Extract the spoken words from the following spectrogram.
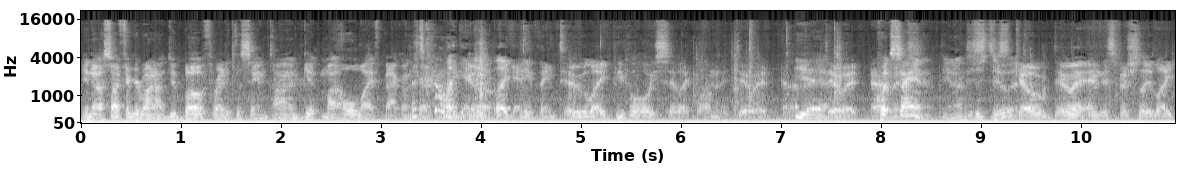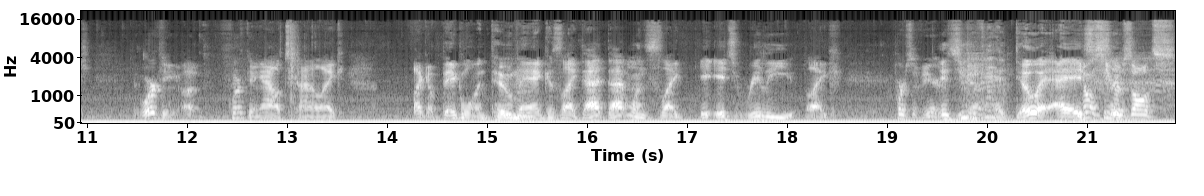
You know, so I figured why not do both right at the same time, get my whole life back on That's track. kind of like any, like anything too. Like people always say like, "Well, I'm gonna do it," and I'm Yeah. gonna do it. and I'm Quit gonna saying it, you know, Just, just do just it. go do it, and especially like working uh, working out's kind of like like a big one too, Mhm. man. Because like that that one's like it, it's really like Persevere. it's you Yeah. gotta do it. It's You don't see like- results.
